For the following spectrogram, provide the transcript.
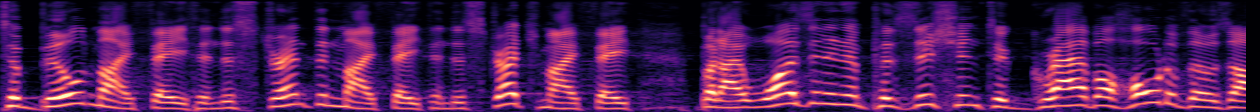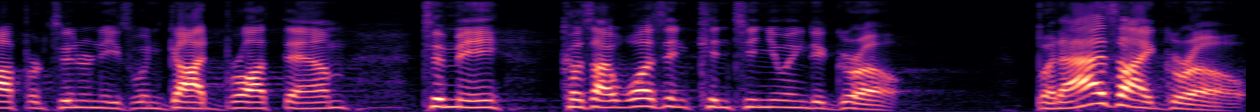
to build my faith and to strengthen my faith and to stretch my faith, but I wasn't in a position to grab a hold of those opportunities when God brought them to me because I wasn't continuing to grow. But as I grow,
